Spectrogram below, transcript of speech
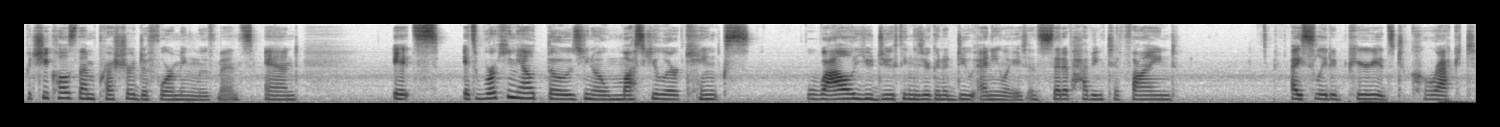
But she calls them pressure deforming movements, and it's it's working out those you know muscular kinks while you do things you're going to do anyways instead of having to find isolated periods to correct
